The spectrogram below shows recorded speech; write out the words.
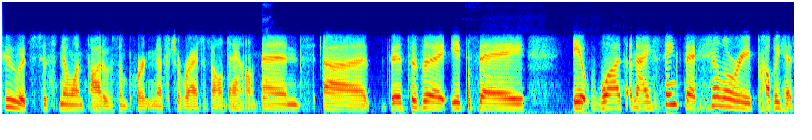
too. It's just no one thought it was important enough to write it all down. And uh, this is a, it's a, it was, and I think that Hillary probably has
